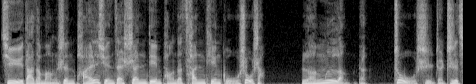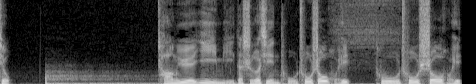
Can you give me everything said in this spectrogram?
巨大的蟒身盘旋在山巅旁的参天古树上，冷冷的注视着知秋。长约一米的蛇信吐出收回，吐出收回，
